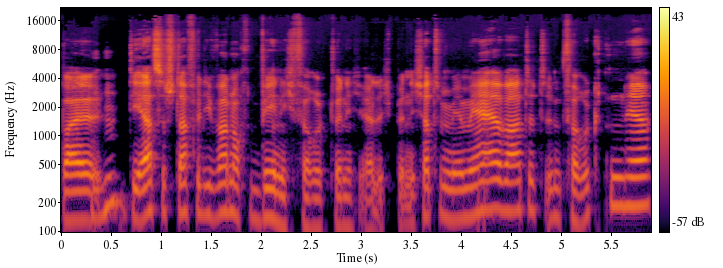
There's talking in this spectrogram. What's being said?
Weil mhm. die erste Staffel, die war noch wenig verrückt, wenn ich ehrlich bin. Ich hatte mir mehr erwartet im Verrückten her,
